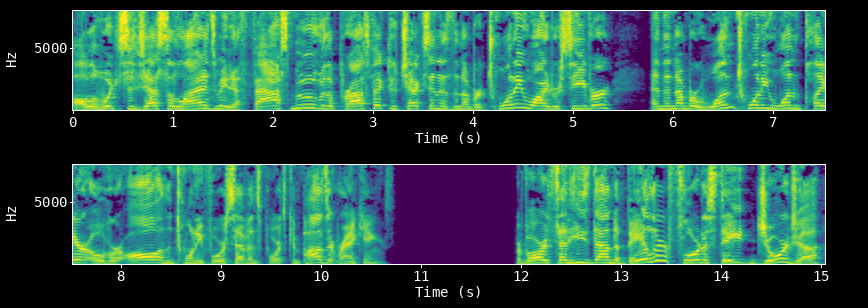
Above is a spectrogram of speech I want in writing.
All of which suggests the Lions made a fast move with a prospect who checks in as the number 20 wide receiver and the number 121 player overall in the 24 7 sports composite rankings. Brevard said he's down to Baylor, Florida State, Georgia,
